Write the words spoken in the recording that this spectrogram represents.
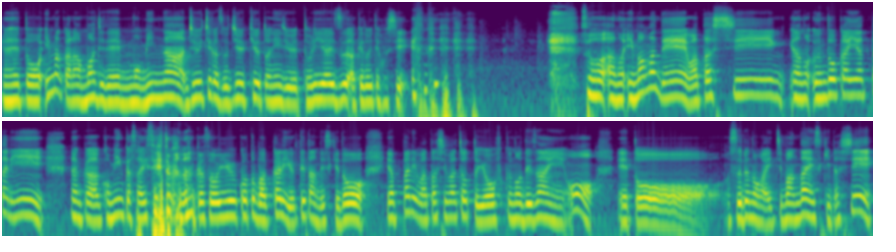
えーと、今からマジでもうみんな11月19と20とりあえず開けといてほしい。そうあの今まで私あの運動会やったりなんか古民家再生とか なんかそういうことばっかり言ってたんですけどやっぱり私はちょっと洋服のデザインを、えーと、するのが一番大好きだし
